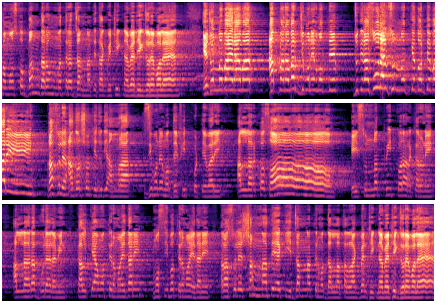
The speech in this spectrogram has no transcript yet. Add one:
সমস্ত বান্দার উম্মতেরা জান্নাতে থাকবে, ঠিক না বে ঠিক জোরে বলেন। এজন্য বাইরে আমার, আপনার আমার জীবনের মধ্যে যদি রাসুলের সুন্নতকে ধরতে পারি, রাসুলের আদর্শকে যদি আমরা জীবনের মধ্যে ফিট করতে পারি, আল্লাহর কসম এই সুন্নত ফিট করার কারণে আল্লাহ রাব্বুল আলামিন কাল কেয়ামতের ময়দানে, মুসিবতের ময়দানে রাসুলের সান্নাতে একই জান্নাতের মধ্যে আল্লাহ তাআলা রাখবেন, ঠিক না বে ঠিক জোরে বলেন।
